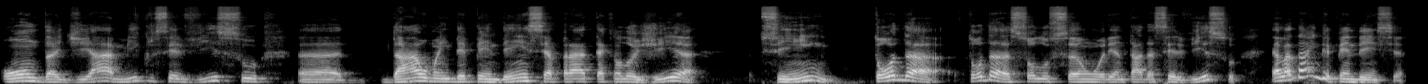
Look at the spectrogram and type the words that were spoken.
onda de ah, microserviço uh, dá uma independência para a tecnologia, sim, toda, toda solução orientada a serviço, ela dá independência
